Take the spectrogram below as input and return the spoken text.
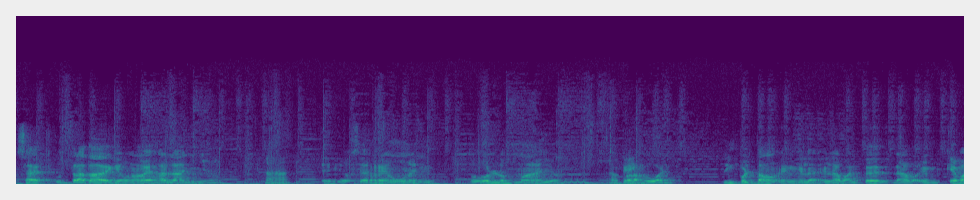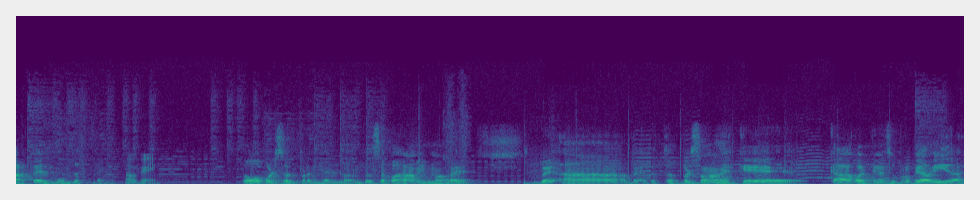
¿sabes? Trata de que una vez al año Ajá. ellos se reúnen todos los mayos para jugar. No importa en la, en la parte, la- en qué parte del mundo estén. Todo por sorprenderlo. Entonces, pues a la misma vez, ve a, ve a estos personajes que cada cual tiene su propia vida.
